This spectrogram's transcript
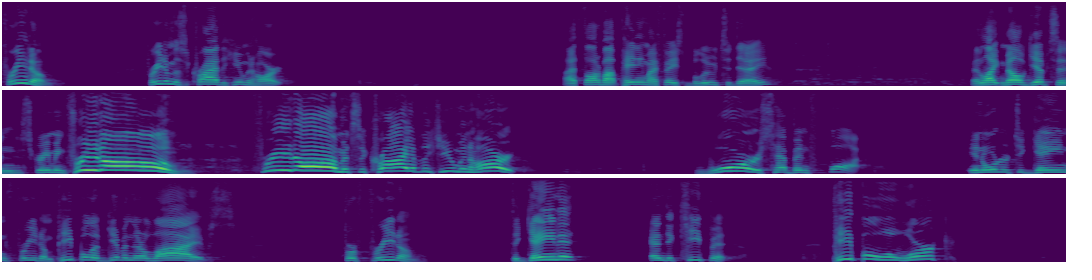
Freedom. Freedom is the cry of the human heart. I thought about painting my face blue today. And like Mel Gibson screaming, Freedom! Freedom! It's the cry of the human heart. Wars have been fought in order to gain freedom. People have given their lives for freedom, to gain it and to keep it. People will work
